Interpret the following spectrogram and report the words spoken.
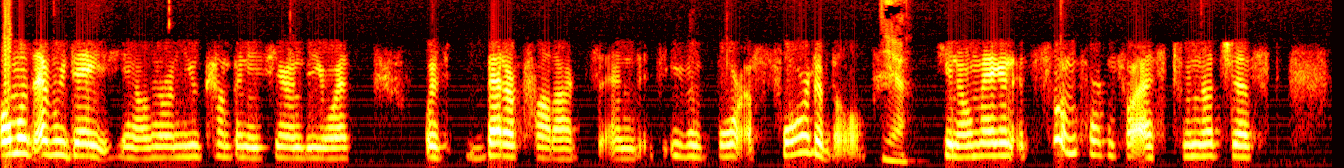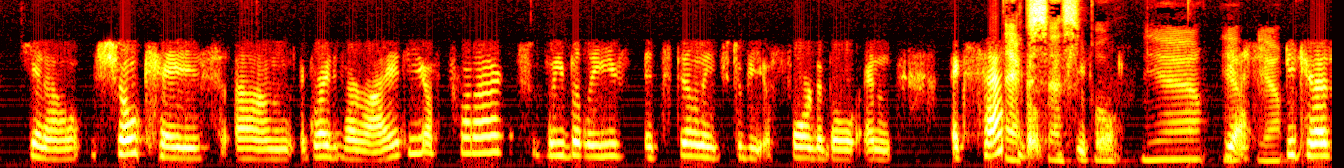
almost every day. You know, there are new companies here in the U.S. with better products, and it's even more affordable. Yeah. You know, Megan, it's so important for us to not just you know, showcase um, a great variety of products. We believe it still needs to be affordable and accessible, accessible. to people. Yeah, yes, yeah. because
